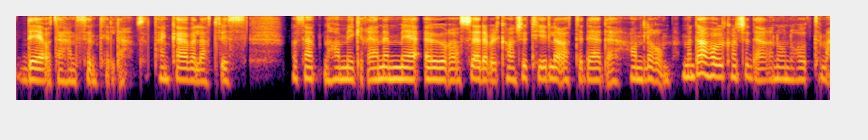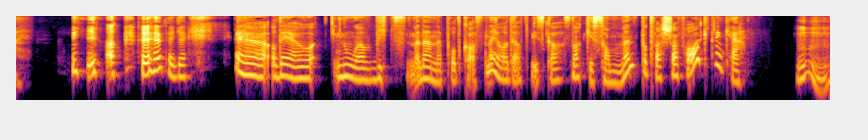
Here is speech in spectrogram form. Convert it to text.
det er å ta hensyn til det. Så tenker jeg vel at hvis pasienten har migrene med aura, så er det vel kanskje tydeligere at det er det det handler om. Men der har vel kanskje dere noen råd til meg. ja, det tenker jeg. Eh, og det er jo noe av vitsen med denne podkasten, er jo det at vi skal snakke sammen på tvers av fag, tenker jeg. Mm.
